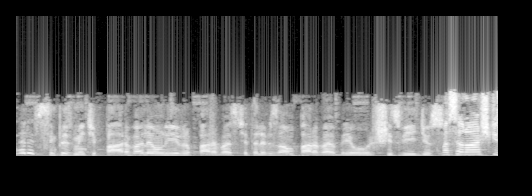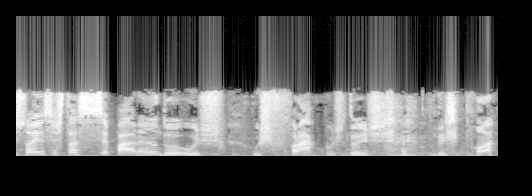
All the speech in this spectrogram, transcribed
ele simplesmente para, vai ler um livro, para, vai assistir televisão, para, vai abrir o X vídeos. Mas você não acha que isso aí você está separando os, os fracos dos, do esporte?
